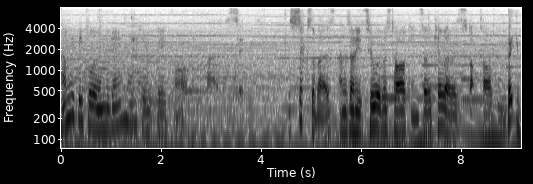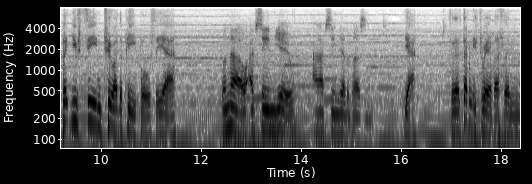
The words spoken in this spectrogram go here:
how many people are in the game? One, two, three, four, five, six. There's six of us, and there's only two of us talking, so the killer has stopped talking. But but you've seen two other people, so yeah, Well, no, I've seen you, and I've seen the other person. yeah. So there's definitely three of us, and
